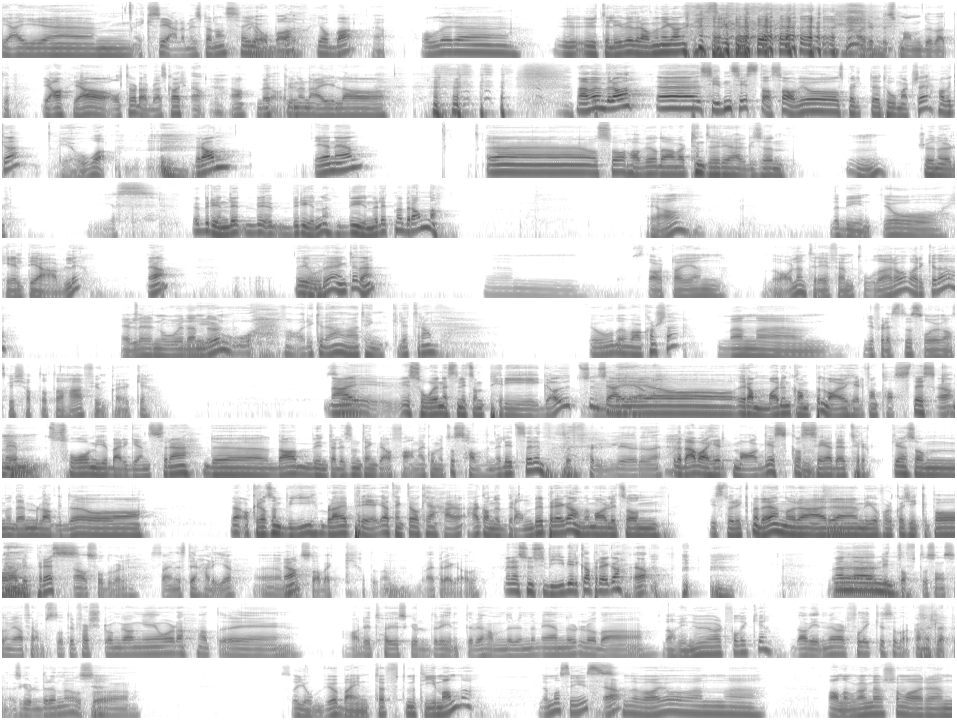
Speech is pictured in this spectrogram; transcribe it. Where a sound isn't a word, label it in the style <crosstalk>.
Jeg eh, Ikke så jævla mye spennende. Jeg jobba. jobba, jobba. Ja. Holder eh, utelivet i Drammen i gang. <laughs> Arbeidsmann, du vet det. ja, jeg har alltid vært arbeidskar. Ja. Ja, Møkk Ja, under negla og <laughs> Nei, men bra. Eh, siden sist da, så har vi jo spilt eh, to matcher, har vi ikke det? Jo da. <clears throat> Brann 1-1. Eh, og så har vi jo da vært en tur i Haugesund. Mm. 7-0. Yes. Vi bryne litt, bryne, begynne litt med Brann, da. Ja. Det begynte jo helt jævlig. Ja. Det gjorde egentlig det. Um, starta i en Det var vel en 3-5-2 der òg, var det ikke det? Eller noe i den duren? Jo, var det ikke det? Må jeg tenke litt. Rann. Jo, det var kanskje det. Men uh, de fleste så jo ganske kjapt at det her funka jo ikke. Nei, vi så jo nesten litt sånn prega ut, syns jeg. Og ramma rundt kampen var jo helt fantastisk. Ja. Med så mye bergensere. Du, da begynte jeg liksom å tenke at faen, jeg kommer til å savne Eliteserien. <laughs> Selvfølgelig gjør du det. For det der var helt magisk å se det trøkket som dem lagde. og er akkurat som vi blei prega. Jeg tenkte ok, her, her kan jo Brann bli prega. De har litt sånn historikk med det, når det er eh, mye folk å kikke på og litt press. Ja, så du vel senest i helga eh, mot Ja. Stabæk at den ble prega av det. Men jeg syns vi virka prega. Ja. Men, Men, det er eh, litt ofte sånn som vi har framstått i første omgang i år, da. At vi har litt høye skuldre inntil vi havner under med 1-0, og da, Da vinner vi i hvert fall ikke. da vinner vi i hvert fall ikke, så da kan vi slippe ned skuldrene, og så Så jobber vi jo beintøft med ti mann, da. Det må sies. Ja. Det var jo en uh, annen omgang der som var en,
